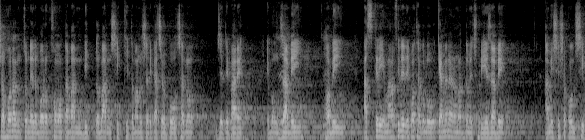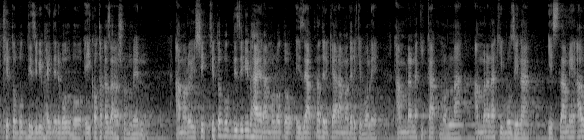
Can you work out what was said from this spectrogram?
শহরাঞ্চলের বড় ক্ষমতাবান বিত্তবান শিক্ষিত মানুষের কাছেও পৌঁছানো যেতে পারে এবং যাবেই হবেই। আজকের এই মাহফিলের এই কথাগুলো ক্যামেরার মাধ্যমে ছড়িয়ে যাবে। আমি সে সকল শিক্ষিত বুদ্ধিজীবী ভাইদের বলব এই কথাটা যারা শুনবেন আমার ওই শিক্ষিত বুদ্ধিজীবী ভাইয়েরা মূলত এই যে আপনাদেরকে আর আমাদেরকে বলে আমরা নাকি কাঠমোল্লা আমরা নাকি বুঝি না ইসলামে আল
